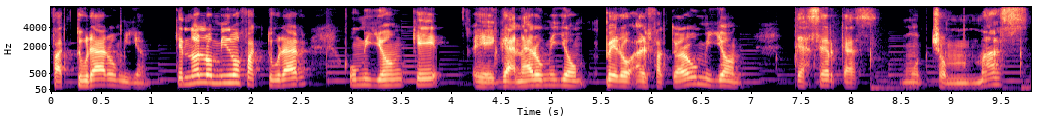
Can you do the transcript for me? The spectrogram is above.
facturar un millón. Que no es lo mismo facturar un millón que eh, ganar un millón, pero al facturar un millón te acercas mucho más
